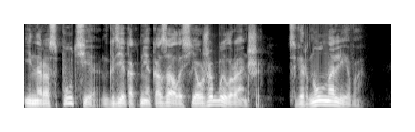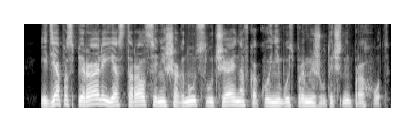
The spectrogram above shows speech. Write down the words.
И на распутье, где, как мне казалось, я уже был раньше, свернул налево. Идя по спирали, я старался не шагнуть случайно в какой-нибудь промежуточный проход.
